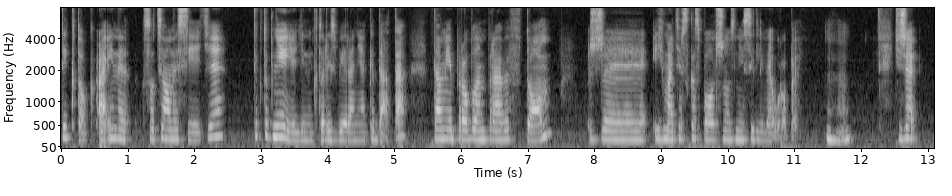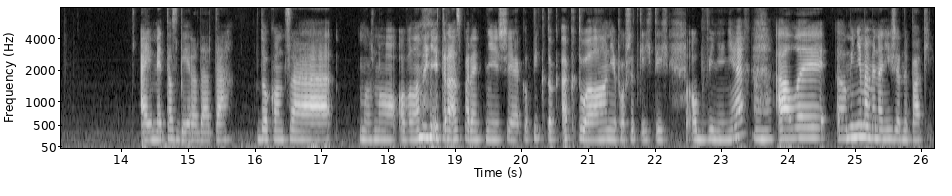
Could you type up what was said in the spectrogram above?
TikTok a iné sociálne siete, TikTok nie je jediný, ktorý zbiera nejaké dáta. Tam je problém práve v tom, že ich materská spoločnosť nesídli v Európe. Uh-huh. Čiže aj Meta zbiera dáta. Dokonca možno oveľa menej transparentnejšie ako TikTok aktuálne po všetkých tých obvineniach, uh-huh. ale e, my nemáme na nich žiadne páky.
